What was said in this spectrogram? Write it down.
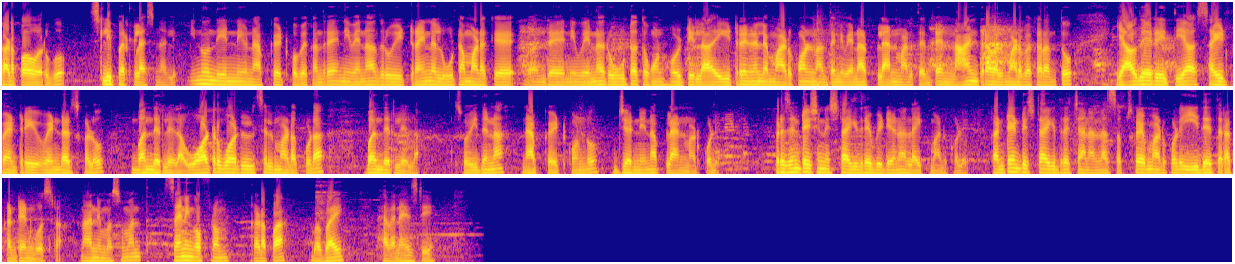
ಕಡಪವರೆಗೂ ಸ್ಲೀಪರ್ ಕ್ಲಾಸ್ನಲ್ಲಿ ಇನ್ನೊಂದು ಏನು ನೀವು ಜ್ಞಾಪಕ ಇಟ್ಕೋಬೇಕಂದ್ರೆ ನೀವೇನಾದರೂ ಈ ಟ್ರೈನಲ್ಲಿ ಊಟ ಮಾಡೋಕ್ಕೆ ಅಂದರೆ ನೀವೇನಾದ್ರು ಊಟ ತೊಗೊಂಡು ಹೊರಟಿಲ್ಲ, ಈ ಟ್ರೈನಲ್ಲೇ ಮಾಡ್ಕೊಳ್ಳೋಣ ಅಂತ ನೀವೇನಾದ್ರು ಪ್ಲ್ಯಾನ್ ಮಾಡ್ತಾಯಿದ್ರೆ ನಾನು ಟ್ರಾವೆಲ್ ಮಾಡ್ಬೇಕಾರಂತೂ ಯಾವುದೇ ರೀತಿಯ ಸೈಡ್ ಪ್ಯಾಂಟ್ರಿ ವೆಂಡರ್ಸ್ಗಳು ಬಂದಿರಲಿಲ್ಲ. ವಾಟರ್ ಬಾಟಲ್ ಸೆಲ್ ಮಾಡೋಕ್ಕೆ ಕೂಡ ಬಂದಿರಲಿಲ್ಲ. ಸೊ ಇದನ್ನು ನ್ಯಾಪ್ಕ ಇಟ್ಕೊಂಡು ಜರ್ನಿನ ಪ್ಲ್ಯಾನ್ ಮಾಡ್ಕೊಳ್ಳಿ. ಪ್ರೆಸೆಂಟೇಷನ್ ಇಷ್ಟ ಆಗಿದ್ದರೆ ವಿಡಿಯೋನ ಲೈಕ್ ಮಾಡ್ಕೊಳ್ಳಿ. ಕಂಟೆಂಟ್ ಇಷ್ಟ ಆಗಿದ್ದರೆ ಚಾನಲ್ನ ಸಬ್ಸ್ಕ್ರೈಬ್ ಮಾಡ್ಕೊಳ್ಳಿ. ಇದೇ ಥರ ಕಂಟೆಂಟ್ಗೋಸ್ಕರ ನಾನು ನಿಮ್ಮ Sumanth signing off from Kadapa. Bye bye have a nice day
